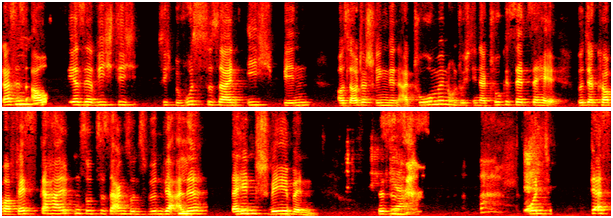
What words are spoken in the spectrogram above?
Das ist mhm. auch sehr, sehr wichtig, sich bewusst zu sein, ich bin aus lauter schwingenden Atomen und durch die Naturgesetze hey, wird der Körper festgehalten sozusagen, sonst würden wir alle dahin schweben. Das ist ja. und dass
